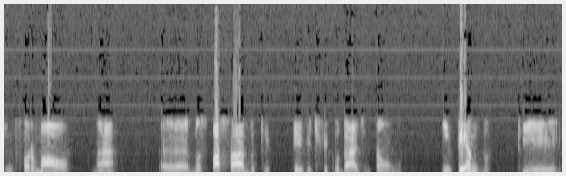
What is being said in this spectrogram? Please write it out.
informal, né? Eh, nos passado que teve dificuldade. Então, entendo que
